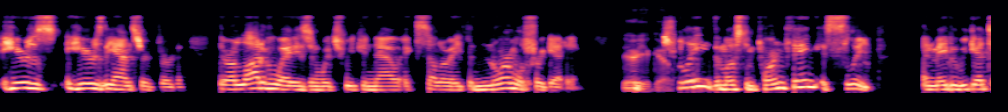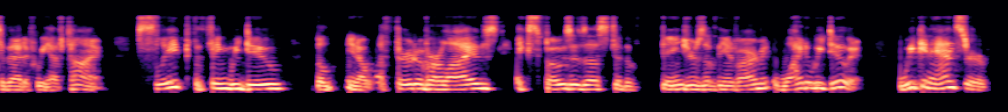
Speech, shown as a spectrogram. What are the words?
here's here's the answer, Jordan. There are a lot of ways in which we can now accelerate the normal forgetting. There you go. Actually, the most important thing is sleep, and maybe we get to that if we have time. Sleep, the thing we do the you know a third of our lives exposes us to the dangers of the environment why do we do it? We can answer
